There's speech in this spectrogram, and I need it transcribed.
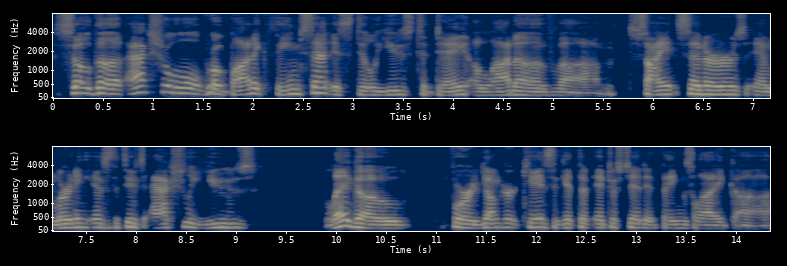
So the actual robotic theme set is still used today. A lot of um, science centers and learning institutes actually use Lego for younger kids to get them interested in things like, uh,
